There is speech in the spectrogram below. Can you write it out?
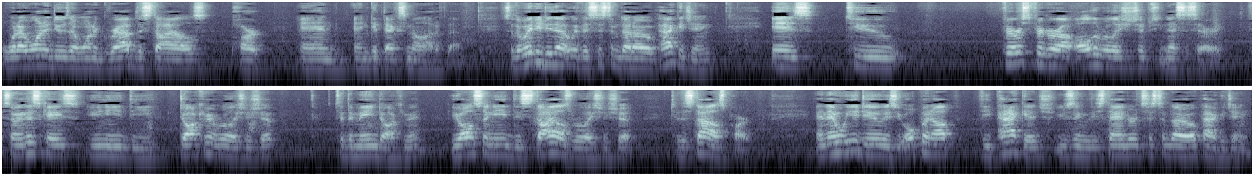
what I want to do is I want to grab the styles part and, and get the XML out of that. So the way to do that with the system.io packaging is to first figure out all the relationships necessary. So in this case, you need the document relationship to the main document. You also need the styles relationship to the styles part. And then what you do is you open up the package using the standard system.io packaging,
